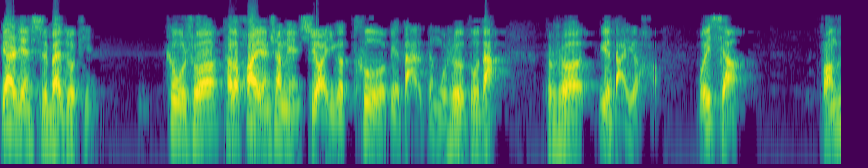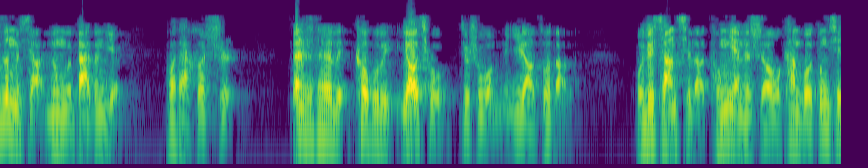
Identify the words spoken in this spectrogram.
第二件失败作品，客户说他的花园上面需要一个特别大的灯。我说有多大？他说越大越好。我一想，房子这么小，弄个大灯也不太合适。但是他的客户的要求就是我们一定要做到的。我就想起了童年的时候，我看过《东邪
